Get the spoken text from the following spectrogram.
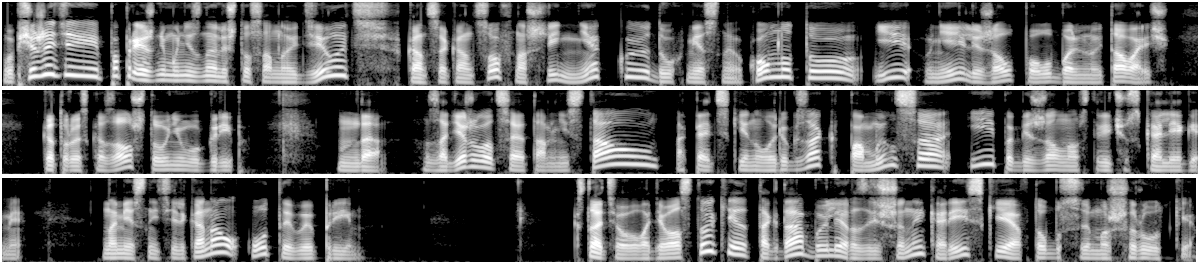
В общежитии по-прежнему не знали, что со мной делать. В конце концов нашли некую двухместную комнату, и в ней лежал полубольной товарищ – который сказал, что у него грипп. Да, задерживаться я там не стал, опять скинул рюкзак, помылся и побежал на встречу с коллегами на местный телеканал ОТВ Прим. Кстати, во Владивостоке тогда были разрешены корейские автобусы-маршрутки.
